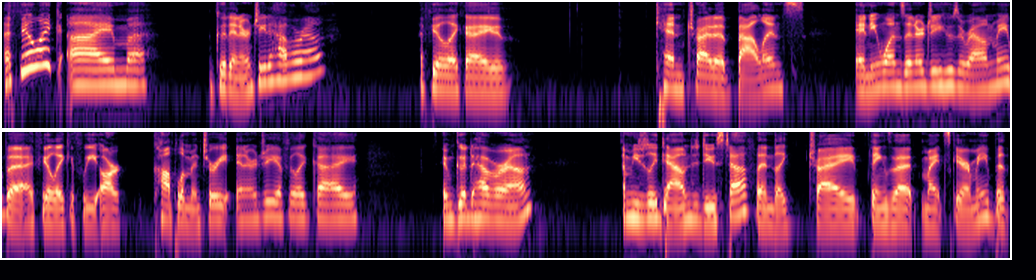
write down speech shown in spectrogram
I feel like I'm good energy to have around. I feel like I can try to balance anyone's energy who's around me, but I feel like if we are complementary energy, I feel like I am good to have around. I'm usually down to do stuff and like try things that might scare me, but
